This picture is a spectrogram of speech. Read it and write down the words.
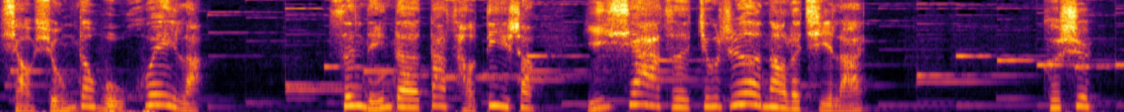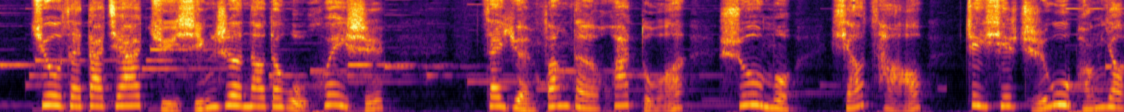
小熊的舞会了。森林的大草地上一下子就热闹了起来。可是，就在大家举行热闹的舞会时，在远方的花朵、树木、小草。这些植物朋友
